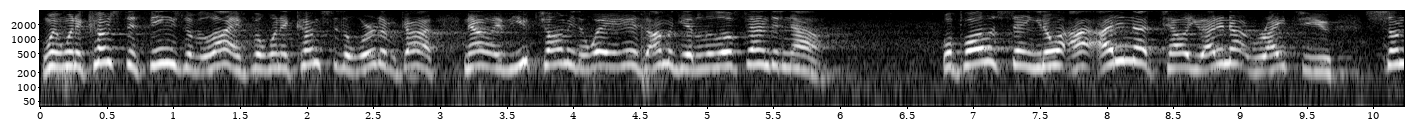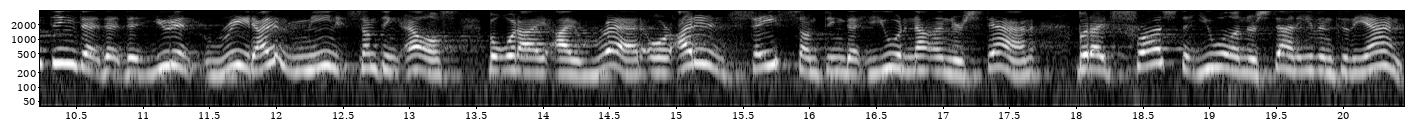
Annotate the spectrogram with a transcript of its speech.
When, when it comes to things of life, but when it comes to the Word of God, now if you tell me the way it is, I'm going to get a little offended now. Well, Paul is saying, you know what? I, I, did not tell you, I did not write to you something that, that, that you didn't read. I didn't mean something else, but what I, I read, or I didn't say something that you would not understand, but I trust that you will understand even to the end.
